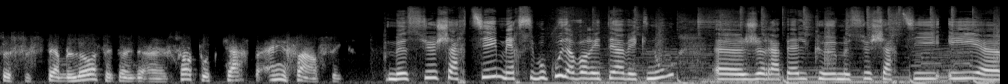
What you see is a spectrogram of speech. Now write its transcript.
ce système-là, c'est un, château de cartes insensé. Monsieur Chartier, merci beaucoup d'avoir été avec nous. Euh, je rappelle que Monsieur Chartier est euh,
